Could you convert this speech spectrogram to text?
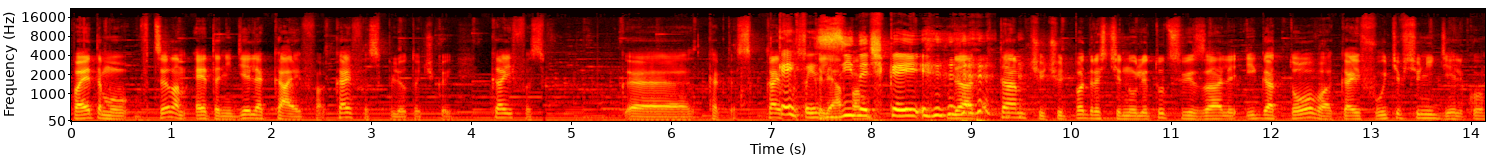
Поэтому в целом эта неделя кайфа. Кайфа с плеточкой, кайфа с... э, как-то с кайфа Кайфы с с. Зиночкой. Да, там чуть-чуть подрастянули, тут связали и готово. Кайфуйте всю недельку.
